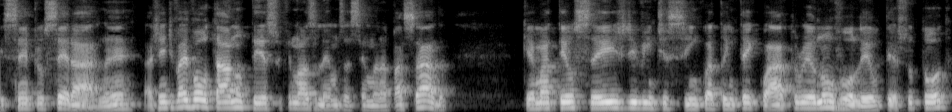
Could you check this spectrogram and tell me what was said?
e sempre o será, né? A gente vai voltar no texto que nós lemos a semana passada, que é Mateus 6, de 25 a 34. Eu não vou ler o texto todo,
